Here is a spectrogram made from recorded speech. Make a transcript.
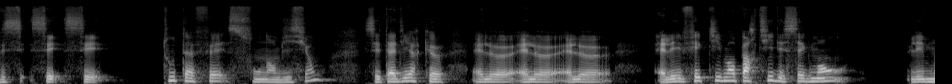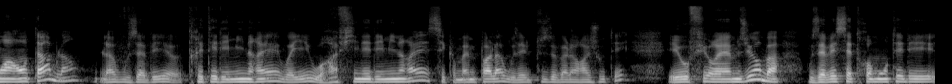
C'est tout à fait son ambition, c'est-à-dire qu'elle elle, elle, elle est effectivement partie des segments les moins rentables, hein. là vous avez euh, traité des minerais, voyez, ou raffiné des minerais, c'est quand même pas là où vous avez le plus de valeur ajoutée. Et au fur et à mesure, bah, vous avez cette remontée des,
